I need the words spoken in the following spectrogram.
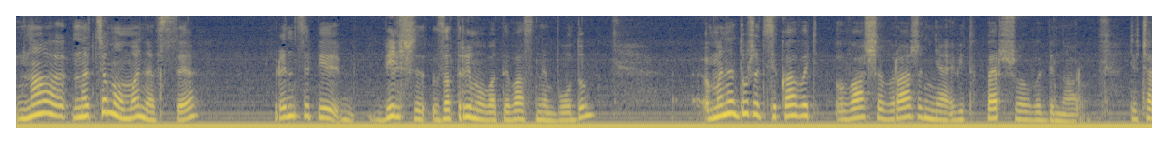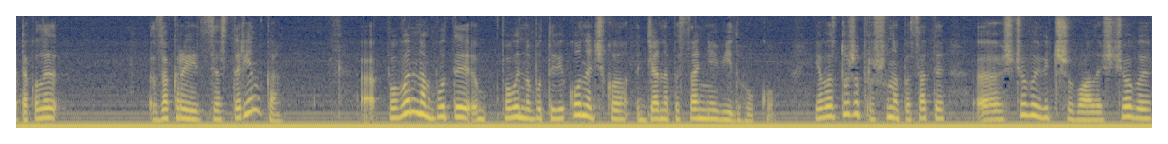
На, на цьому у мене все. В принципі, більше затримувати вас не буду. Мене дуже цікавить ваше враження від першого вебінару. Дівчата, коли закриється сторінка, е, повинно бути, повинно бути віконечко для написання відгуку. Я вас дуже прошу написати, е, що ви відчували, що ви,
